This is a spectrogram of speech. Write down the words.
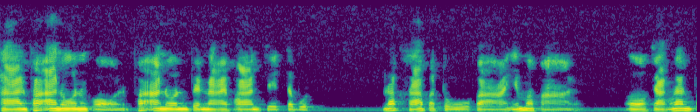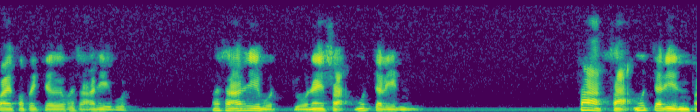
ผ่านพระอานนท์ก่อน พระอานนท์เป็นนายพานเจตบุตร รักษาประตูปาหิมพานออกจากนั่นไปก็ไปเจอภาษาดีบุตรภาษาดีบุตรอยู่ในสระมุจรินฟากสะมุจรินไป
